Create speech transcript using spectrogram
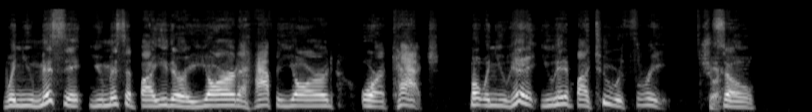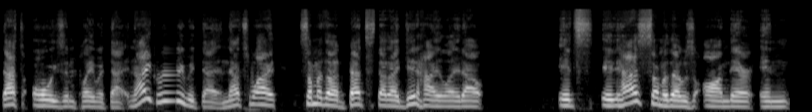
when you miss it, you miss it by either a yard, a half a yard, or a catch. But when you hit it, you hit it by two or three. Sure. So that's always in play with that. And I agree with that. And that's why some of the bets that I did highlight out, it's it has some of those on there, and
